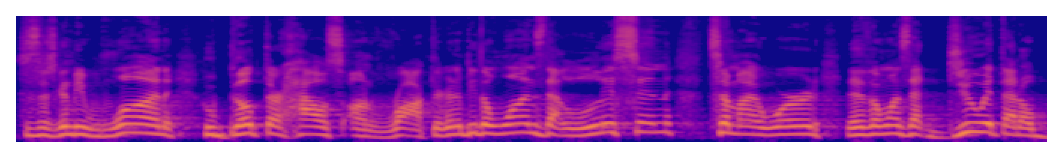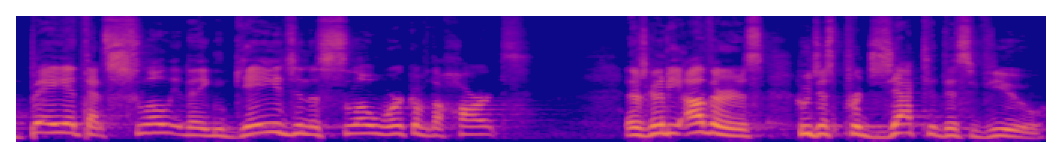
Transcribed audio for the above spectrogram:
Says there's going to be one who built their house on rock. They're going to be the ones that listen to my word. They're the ones that do it, that obey it, that slowly, they engage in the slow work of the heart. There's going to be others who just project this view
